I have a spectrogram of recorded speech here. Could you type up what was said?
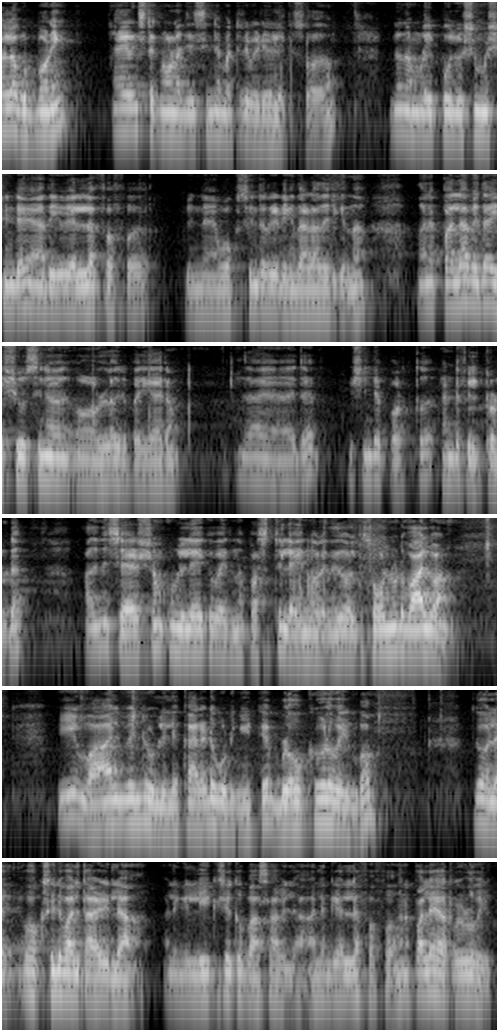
Hello good morning Irings ടെക്നോളജീസിന്റെ മറ്റൊരു വീഡിയോയിലേക്ക് സ്വാഗതം. ഇന്ന് നമ്മൾ ഈ പൊല്യൂഷൻ മെഷീന്റെ അത് എൽ എഫ് എഫ് പിന്നെ ഓക്സിജന്റെ റീഡിങ് താഴാതിരിക്കുന്ന അങ്ങനെ പലവിധ ഇഷ്യൂസിന് ഉള്ള ഒരു പരിഹാരം. അതായത് മെഷീന്റെ പുറത്ത് രണ്ട് ഫിൽറ്ററുണ്ട് അതിന് ശേഷം ഉള്ളിലേക്ക് വരുന്ന ഫസ്റ്റ് ലൈൻ എന്ന് പറയുന്നത് ഇതുപോലത്തെ സോളിനോട് വാൽവാണ് ഈ വാൽവിന്റെ ഉള്ളിൽ കരട് കുടുങ്ങിയിട്ട് ബ്ലോക്കുകൾ വരുമ്പോൾ ഇതുപോലെ ഓക്സിജന്റെ വാൽ താഴില്ല അല്ലെങ്കിൽ ലീക്ക് ചെക്ക് പാസ്സാവില്ല അല്ലെങ്കിൽ എൽ എഫ് എഫ് അങ്ങനെ പല എററുകൾ വരും.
